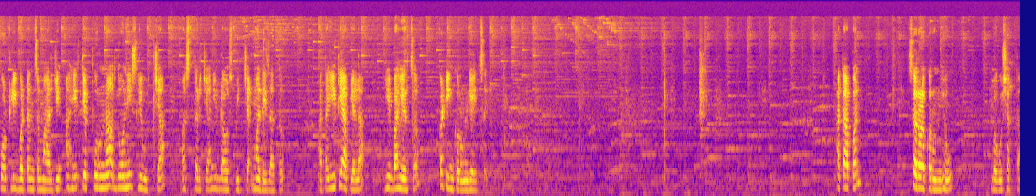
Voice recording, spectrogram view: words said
पोटली बटनचं मार्जिन आहे ते पूर्ण दोन्ही स्लीवच्या अस्तरच्या आणि ब्लाऊज पीसच्या मध्ये जातं. आता इथे आपल्याला हे बाहेरचं कटिंग करून घ्यायचं आहे आता आपण सरळ करून घेऊ. बघू शकता.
